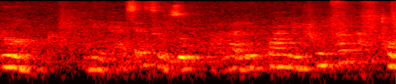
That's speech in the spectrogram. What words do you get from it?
thường mình hãy sẽ sử dụng đó là liên quan đến phương pháp là thuộc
